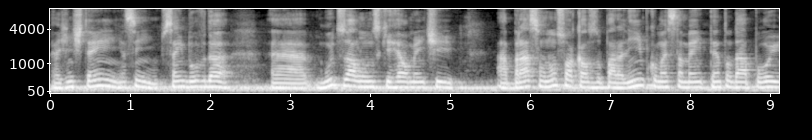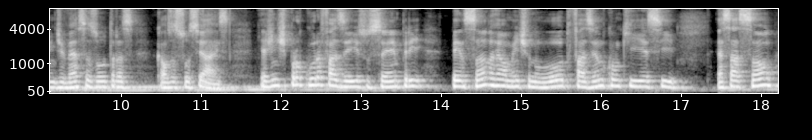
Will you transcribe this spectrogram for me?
A gente tem, assim, sem dúvida, é, muitos alunos que realmente abraçam não só a causa do Paralímpico, mas também tentam dar apoio em diversas outras causas sociais. E a gente procura fazer isso sempre pensando realmente no outro, fazendo com que esse, essa ação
